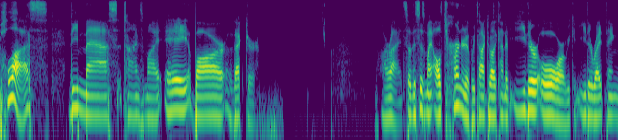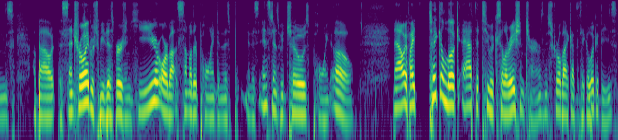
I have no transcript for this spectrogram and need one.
plus the mass times my A bar vector. All right, so this is my alternative. We talked about kind of either or. We can either write things about the centroid, which would be this version here, or about some other point. In this, in this instance, we chose point O. Now, if I take a look at the two acceleration terms, let me scroll back up to take a look at these.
